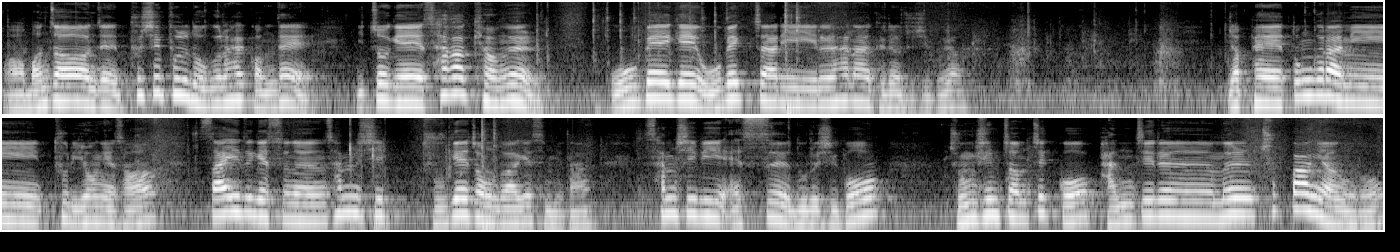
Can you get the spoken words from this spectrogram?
어, 먼저 이제 푸시풀 도구를 할 건데 이쪽에 사각형을 500에 500짜리를 하나 그려주시고요. 옆에 동그라미 툴 이용해서 사이드 개수는 32개 정도 하겠습니다. 32S 누르시고 중심점 찍고 반지름을 축방향으로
